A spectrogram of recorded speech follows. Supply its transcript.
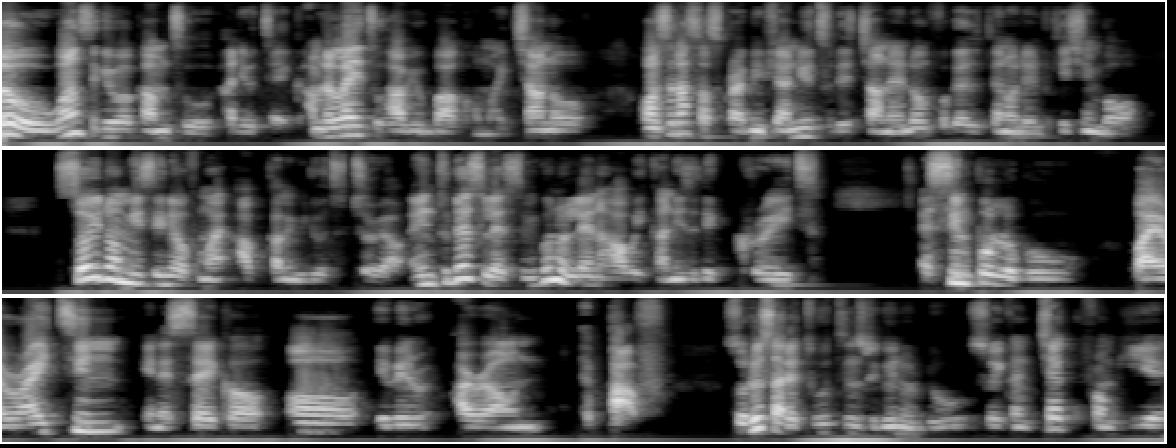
Hello, once again, welcome to AdjoTech. I'm delighted to have you back on my channel. Consider subscribing if you are new to this channel and don't forget to turn on the notification bell so you don't miss any of my upcoming video tutorial. In today's lesson, we're going to learn how we can easily create a simple logo by writing in a circle or even around a path. So those are the two things we're going to do. So you can check from here.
